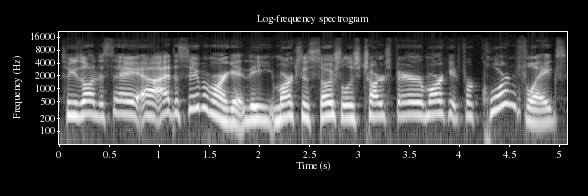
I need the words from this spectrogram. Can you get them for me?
So he's on to say uh, at the supermarket, the Marxist socialist charge fair market for cornflakes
